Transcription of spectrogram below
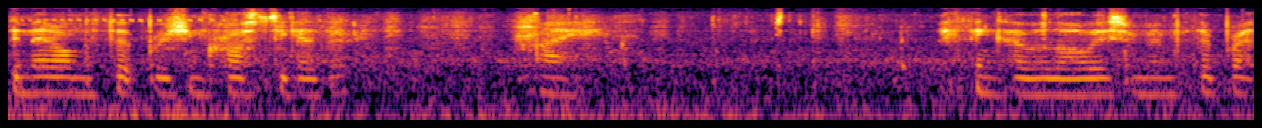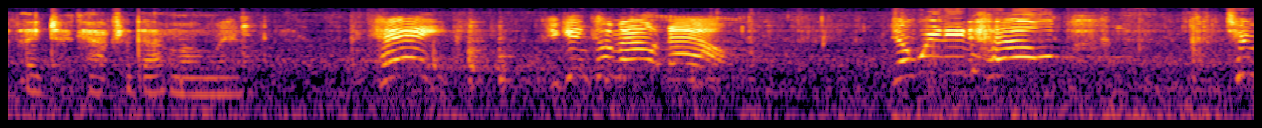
They met on the footbridge and crossed together. I. I think I will always remember the breath I took after that moment. Hey, you can come out now. Yeah, we need help. Two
